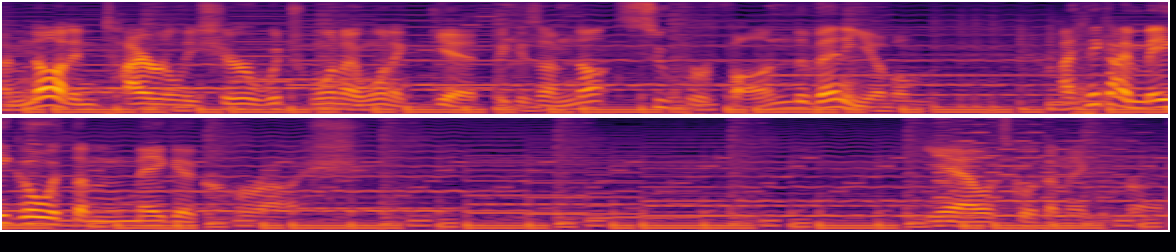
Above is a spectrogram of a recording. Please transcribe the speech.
I'm not entirely sure which one I want to get because I'm not super fond of any of them. I think I may go with the Mega Crush. Yeah, let's go with the Mega Crush.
